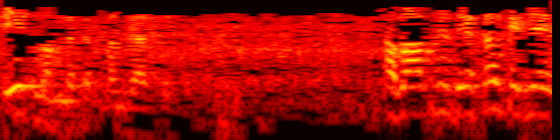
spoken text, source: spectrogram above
ایک مملکت بن جاتے اب آپ نے دیکھا کہ یہ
